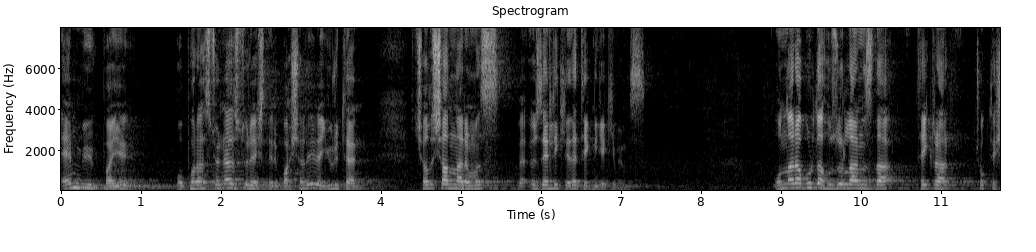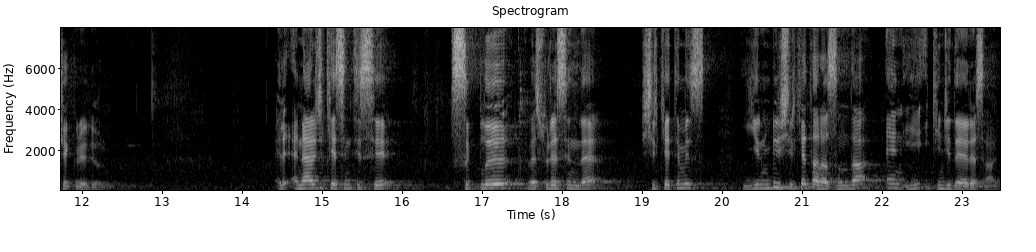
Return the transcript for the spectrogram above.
en büyük payı operasyonel süreçleri başarıyla yürüten çalışanlarımız ve özellikle de teknik ekibimiz. Onlara burada huzurlarınızda tekrar çok teşekkür ediyorum. Enerji kesintisi sıklığı ve süresinde şirketimiz 21 şirket arasında en iyi ikinci değere sahip.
